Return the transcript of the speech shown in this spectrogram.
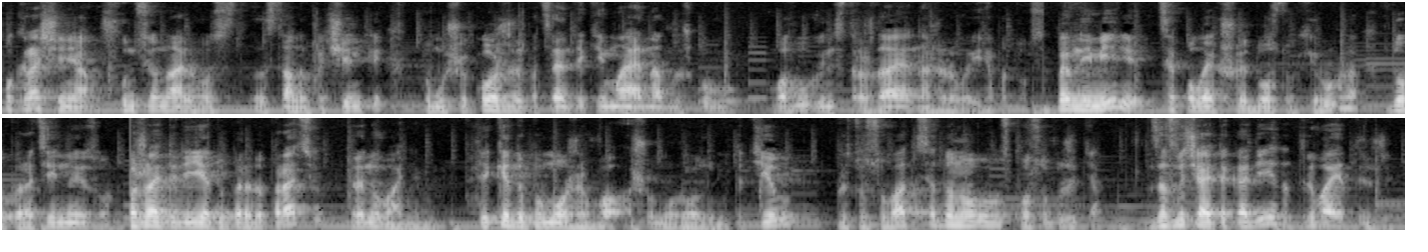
покращення функціонального стану печінки, тому що кожен пацієнт, який має надлишкову вагу, він страждає на жировий гепатоз. В певній мірі це полегшує доступ хірурга до операційної зони. Вважайте дієту перед операцією тренуваннями, яке допоможе вашому розуму та тілу пристосуватися до нового способу життя. Зазвичай така дієта триває тиждень.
